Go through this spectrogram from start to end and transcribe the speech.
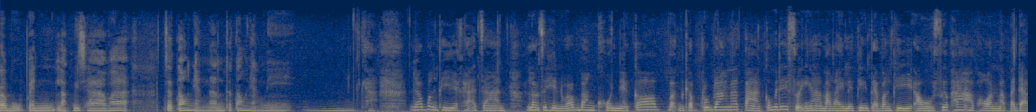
ระบุเป็นหลักวิชาว่าจะต้องอย่างนั้นจะต้องอย่างนี้ค่ะแล้วบางทีอะค่ะอาจารย์เราจะเห็นว่าบางคนเนี่ยก็เหมือนกับรูปร่างหน้าตาก็ไม่ได้สวยงามอะไรเลยเพียงแต่บางทีเอาเสื้อผ้าอาภรณ์มาประดับ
